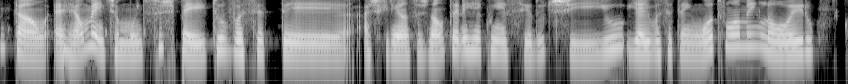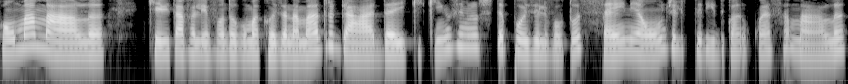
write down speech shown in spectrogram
então, é realmente é muito suspeito você ter as crianças não terem reconhecido o tio, e aí você tem um outro homem loiro com uma mala que ele estava levando alguma coisa na madrugada e que 15 minutos depois ele voltou sem, né, aonde ele teria ido com, com essa mala.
